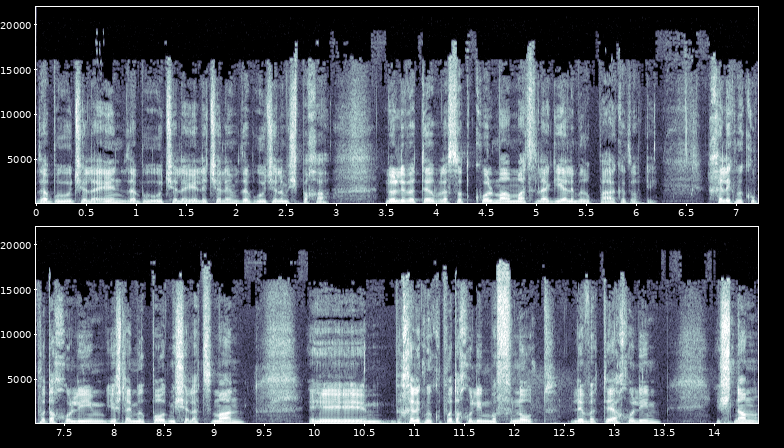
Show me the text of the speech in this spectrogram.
זה הבריאות שלהן, זה הבריאות של הילד שלהן, זה הבריאות של המשפחה. לא לוותר ולעשות כל מאמץ להגיע למרפאה כזאת. חלק מקופות החולים יש להם מרפאות משל עצמן, אה, וחלק מקופות החולים מפנות לבתי החולים. ישנם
